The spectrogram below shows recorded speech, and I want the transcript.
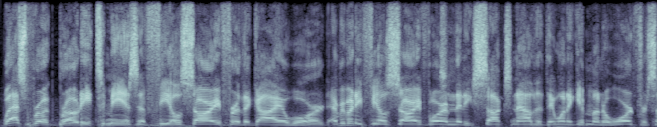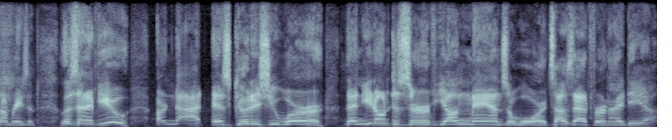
Westbrook, Brody to me is a feel sorry for the guy award. Everybody feels sorry for him that he sucks now that they want to give him an award for some reason. Listen, if you are not as good as you were, then you don't deserve young man's awards. How's that for an idea?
